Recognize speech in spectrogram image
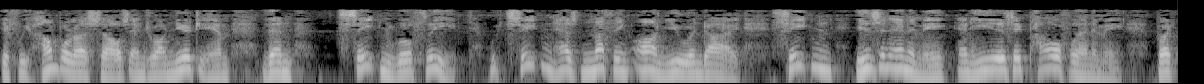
if we humble ourselves and draw near to Him, then Satan will flee. Satan has nothing on you and I. Satan is an enemy, and he is a powerful enemy. But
